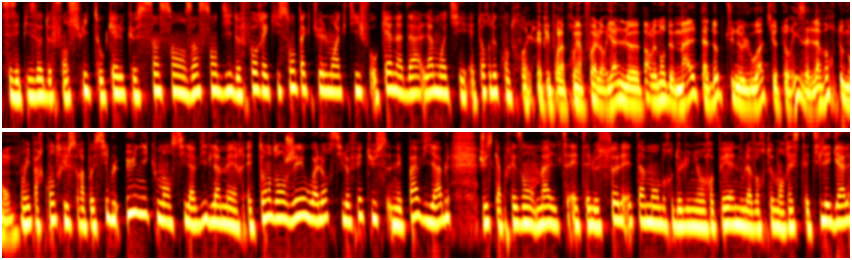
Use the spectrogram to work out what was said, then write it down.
Ces épisodes font suite aux quelques 500 incendies de forêt qui sont actuellement actifs au Canada. La moitié est hors de contrôle. Et puis pour la première fois, Lauriane, le Parlement de Malte adopte une loi qui autorise l'avortement Oui, par contre, il sera possible uniquement si la vie de la mère est en danger ou alors si le fœtus n'est pas viable. Jusqu'à présent, Malte était le seul État membre de l'Union européenne où l'avortement restait illégal.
